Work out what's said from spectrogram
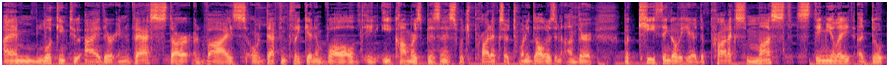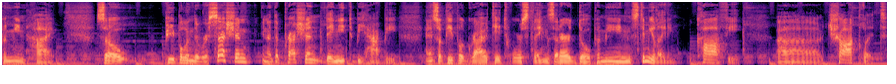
I am looking to either invest, start, advise, or definitely get involved in e commerce business, which products are $20 and under. But key thing over here the products must stimulate a dopamine high. So people in the recession, in a depression, they need to be happy. And so people gravitate towards things that are dopamine stimulating coffee, uh, chocolate,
